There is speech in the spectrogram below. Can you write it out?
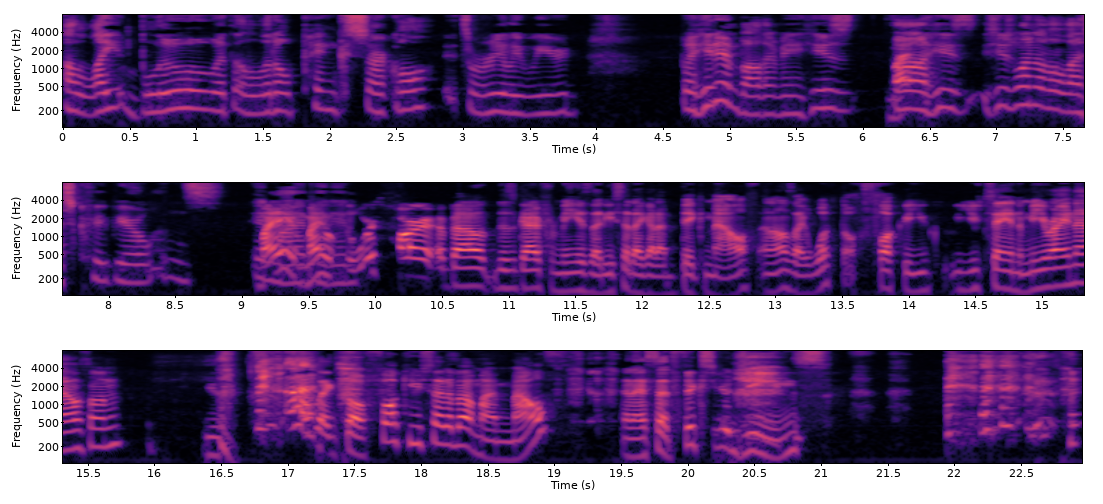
a light blue with a little pink circle. It's really weird. But he didn't bother me. He's My- uh, he's he's one of the less creepier ones. In My, my, my, the worst part about this guy for me is that he said I got a big mouth, and I was like, "What the fuck are you you saying to me right now, son?" You, I was like, "The fuck you said about my mouth?" And I said, "Fix your jeans." the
